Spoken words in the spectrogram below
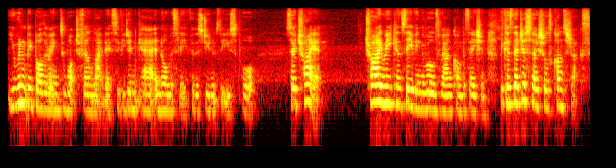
You wouldn't be bothering to watch a film like this if you didn't care enormously for the students that you support. So try it. Try reconceiving the rules around conversation because they're just social constructs.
